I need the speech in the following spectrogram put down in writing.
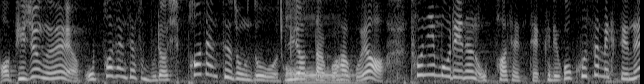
어, 비중을 5%에서 무려 10% 정도 늘렸다고 오. 하고요. 토니모리는 5% 그리고 코스맥스는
